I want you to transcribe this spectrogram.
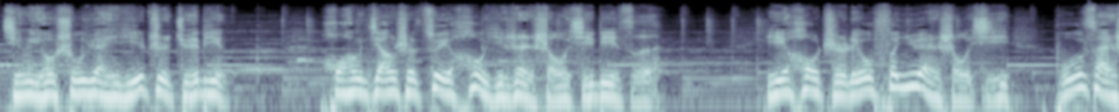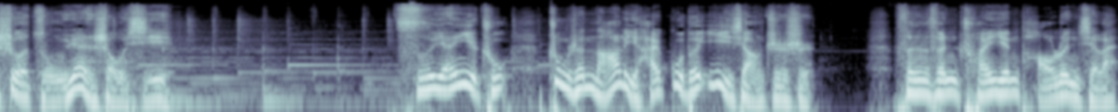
经由书院一致决定，荒江是最后一任首席弟子，以后只留分院首席，不再设总院首席。”此言一出，众人哪里还顾得异象之事，纷纷传音讨论起来。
